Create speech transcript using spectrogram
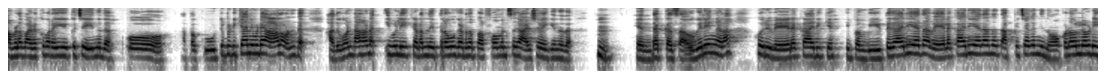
അവളെ വഴക്ക് പറയുകയൊക്കെ ചെയ്യുന്നത്? ഓ അപ്പൊ കൂട്ടുപിടിക്കാൻ ഇവിടെ ആളുണ്ട്. അതുകൊണ്ടാണ് ഇവൾ ഈ കിടന്ന് ഇത്രവും കിടന്ന് പെർഫോമൻസ് കാഴ്ചവെക്കുന്നത്. എന്തൊക്കെ സൗകര്യങ്ങളാ? ഒരു വേലക്കാരിക്ക്. ഇപ്പം വീട്ടുകാരി ഏതാ? വേലക്കാരി ഏതാന്ന് തപ്പിച്ചകഞ്ഞ് നോക്കണമല്ലോടി?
